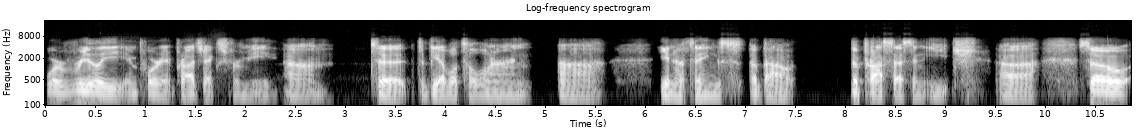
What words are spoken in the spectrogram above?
were really important projects for me um, to to be able to learn, uh, you know, things about the process in each. Uh, so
